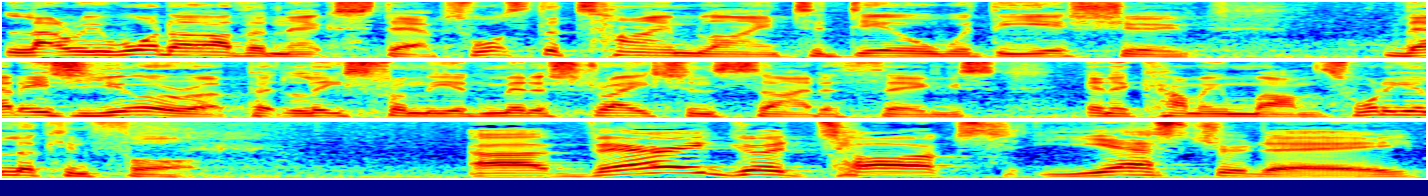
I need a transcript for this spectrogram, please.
Larry, what are the next steps? What's the timeline to deal with the issue? That is Europe, at least from the administration side of things, in the coming months. What are you looking for? Uh, very good talks yesterday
